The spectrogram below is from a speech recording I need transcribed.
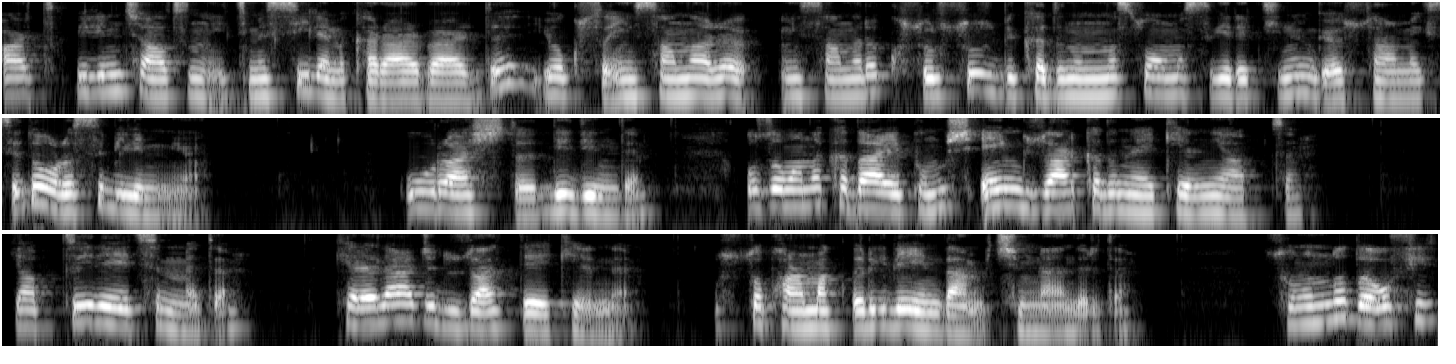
artık bilinçaltının itmesiyle mi karar verdi yoksa insanlara insanlara kusursuz bir kadının nasıl olması gerektiğini mi göstermek istedi orası bilinmiyor. Uğraştı, didindi. O zamana kadar yapılmış en güzel kadın heykelini yaptı. Yaptığıyla yetinmedi. Kerelerce düzeltti heykelini. Usta parmaklarıyla yeniden biçimlendirdi. Sonunda da o fil,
